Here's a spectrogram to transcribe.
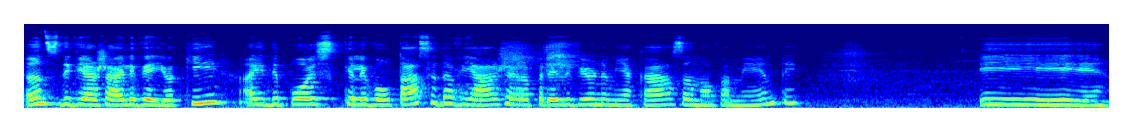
antes de viajar ele veio aqui, aí depois que ele voltasse da viagem era para ele vir na minha casa novamente. E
